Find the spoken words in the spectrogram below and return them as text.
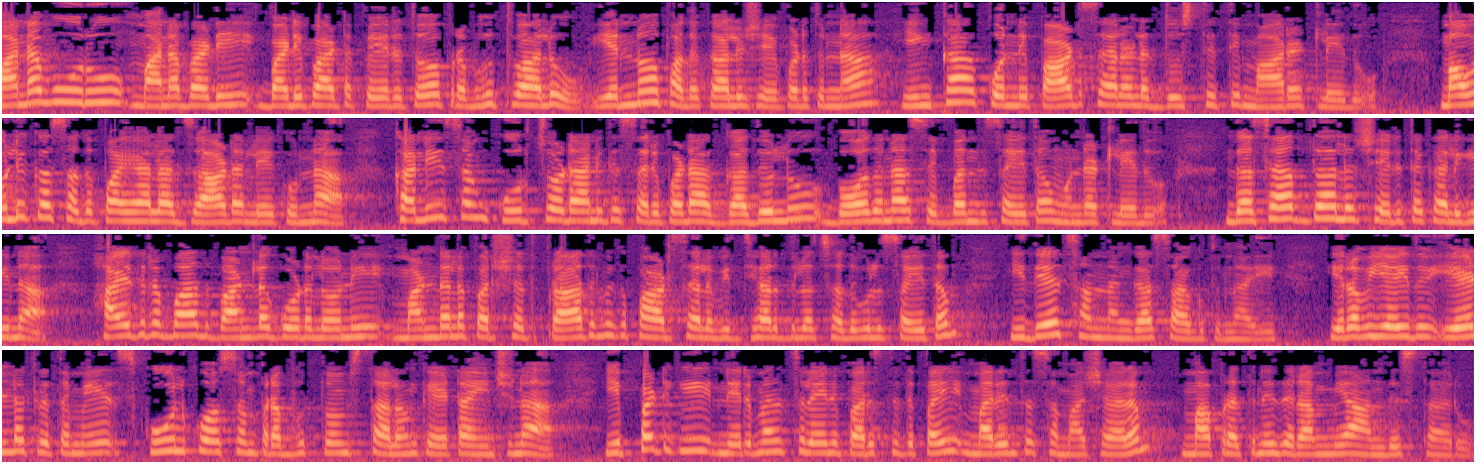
మన ఊరు మనబడి బడిబాట పేరుతో ప్రభుత్వాలు ఎన్నో పథకాలు చేపడుతున్నా ఇంకా కొన్ని పాఠశాలల దుస్థితి మారట్లేదు. మౌలిక సదుపాయాల జాడ లేకున్నా కనీసం కూర్చోడానికి సరిపడా గదులు బోధనా సిబ్బంది సైతం ఉండట్లేదు. దశాబ్దాల చరిత్ర కలిగిన హైదరాబాద్ బండ్లగూడలోని మండల పరిషత్ ప్రాథమిక పాఠశాల విద్యార్థుల చదువులు సైతం ఇదే చందంగా సాగుతున్నాయి. ఇరవై ఐదు ఏళ్ళ క్రితమే స్కూల్ కోసం ప్రభుత్వం స్థలం కేటాయించినా ఇప్పటికీ నిర్మించలేని పరిస్థితిపై మరింత సమాచారం మా ప్రతినిధి రమ్య అందిస్తారు.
